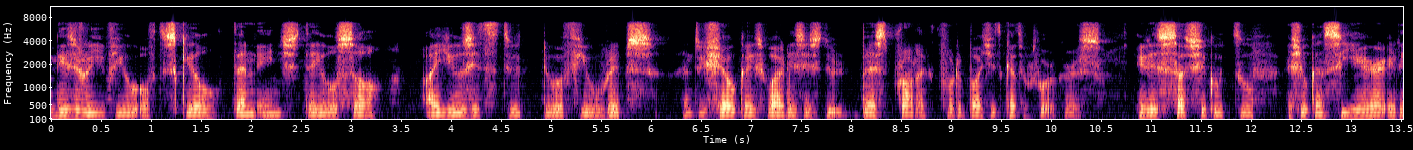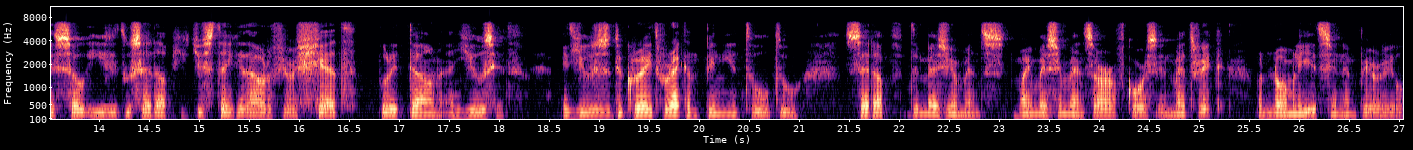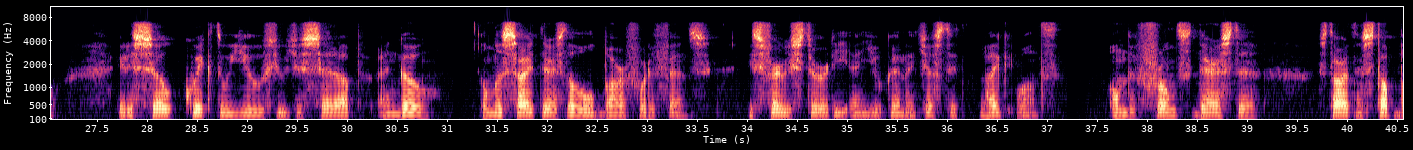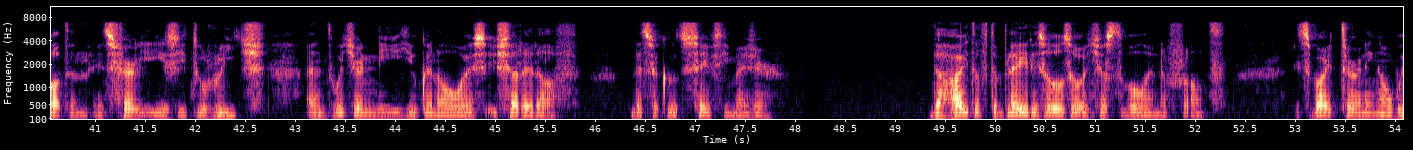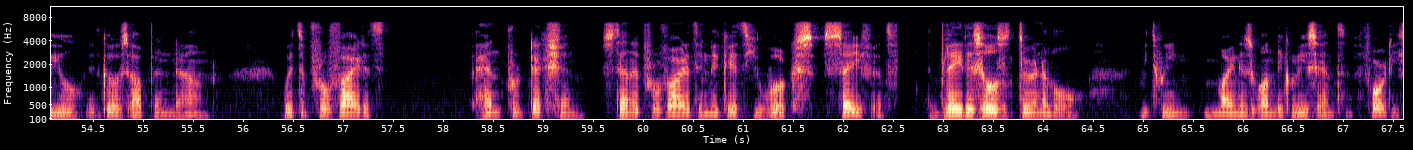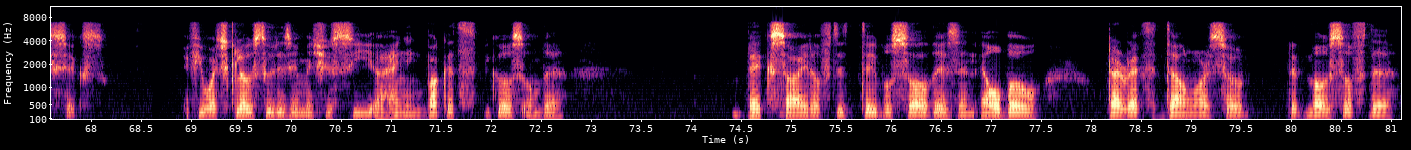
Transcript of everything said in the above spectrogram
In this review of the Skil 10 inch table saw, I use it to do a few rips and to showcase why this is the best product for the budget cat workers. It is such a good tool. As you can see here, it is so easy to set up. You just take it out of your shed, put it down and use it. It uses the great rack and pinion tool to set up the measurements. My measurements are of course in metric, but normally it's in imperial. It is so quick to use, you just set up and go. On the side there's the hold bar for the fence. It's very sturdy and you can adjust it like you want. On the front there's the start and stop button. It's very easy to reach and with your knee you can always shut it off. That's a good safety measure. The height of the blade is also adjustable in the front. It's by turning a wheel it goes up and down. With the provided hand protection standard provided in the kit you work safe and the blade is also turnable between minus 1 degrees and 46. If you watch close to this image you see a hanging bucket because on the back side of the table saw there's an elbow directed downwards so that most of the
